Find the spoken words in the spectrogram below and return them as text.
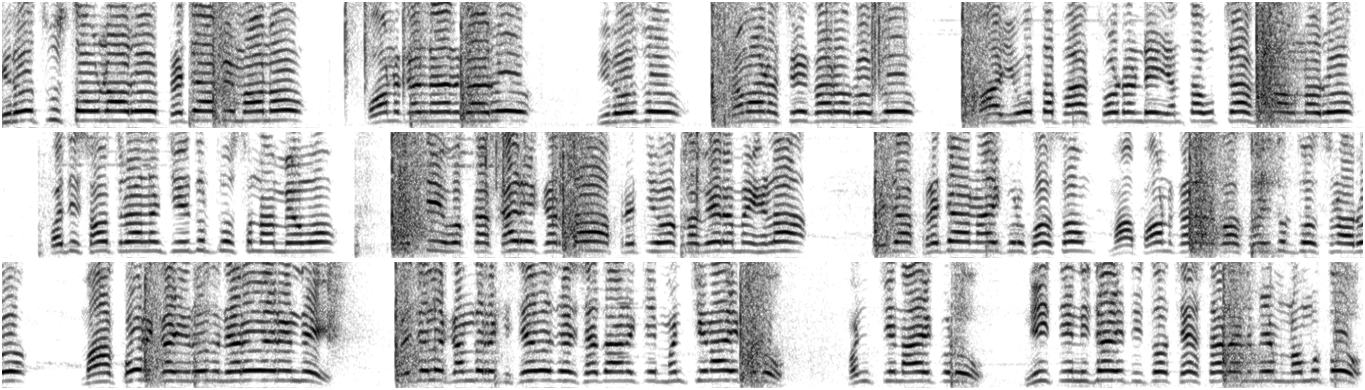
ఈరోజు చూస్తూ ఉన్నారు ప్రజాభిమానం పవన్ కళ్యాణ్ గారు. ఈరోజు ప్రమాణ స్వీకారం రోజు. మా యువత పా- చూడండి ఎంత ఉత్సాహంగా ఉన్నారు. పది సంవత్సరాల నుంచి ఎదురు చూస్తున్నాం మేము. ప్రతి ఒక్క కార్యకర్త ప్రతి ఒక్క వీర మహిళ ప్రజా ప్రజానాయకుడి కోసం మా పవన్ కళ్యాణ్ కోసం ఎదురు చూస్తున్నారు. మా కోరిక ఈరోజు నెరవేరింది. ప్రజలకు అందరికీ సేవ చేసేదానికి మంచి నాయకుడు మంచి నాయకుడు నీతి నిజాయితీతో చేస్తారని మేము నమ్ముతూ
